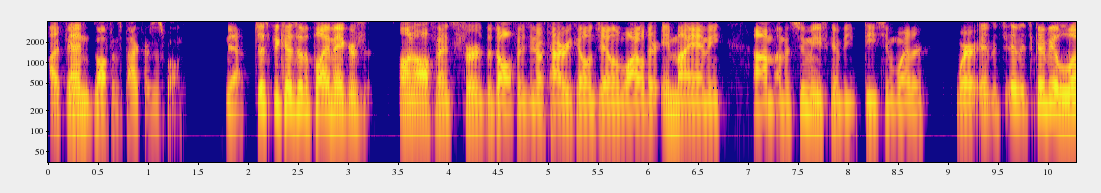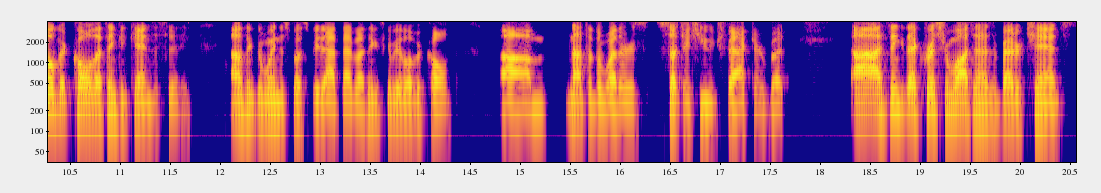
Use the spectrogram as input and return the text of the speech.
I think And- Dolphins, Packers as well. Yeah, just because of the playmakers on offense for the Dolphins, you know, Tyreek Hill and Jalen Waddle, they're in Miami. Um, I'm assuming it's going to be decent weather, where it's it's going to be a little bit cold. I think in Kansas City. I don't think the wind is supposed to be that bad, but I think it's going to be a little bit cold. Um, not that the weather is such a huge factor, but I think that Christian Watson has a better chance,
